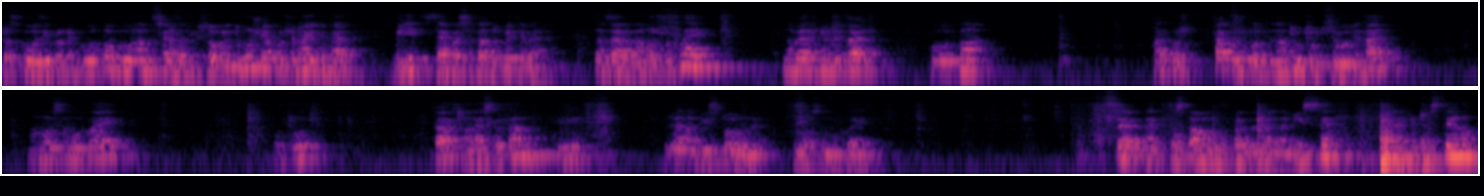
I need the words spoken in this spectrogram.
частково зібране полотно було нам все зафіксоване. Тому що я починаю тепер мені себе сюди добити верх. Я Зараз наношу клей на верхню деталь. полотна. Також, також на ту цю деталь наносимо клей. Отут. Так, нанесли там і вже на дві сторони наносимо клей. Все, ми поставимо деталь на місце, верхню частину.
